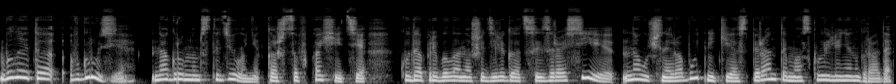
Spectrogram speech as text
Было это в Грузии, на огромном стадионе, кажется, в Кахете, куда прибыла наша делегация из России, научные работники и аспиранты Москвы и Ленинграда.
